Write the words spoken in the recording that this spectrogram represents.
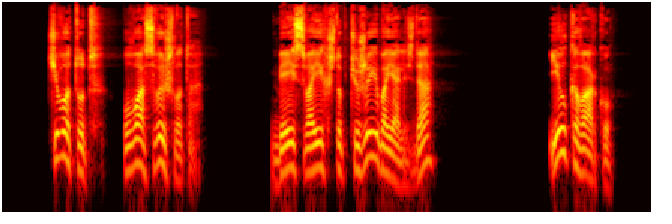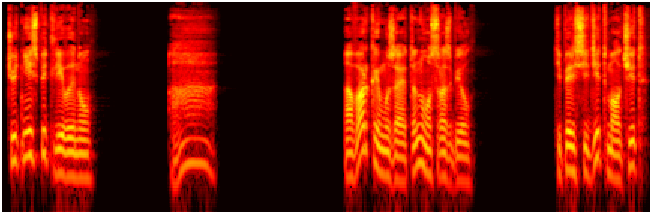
— «чего тут у вас вышло-то?» Бей своих, чтоб чужие боялись, да? Илка Варку чуть не из петли вынул. А, -а, а Варка ему за это нос разбил. Теперь сидит, молчит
